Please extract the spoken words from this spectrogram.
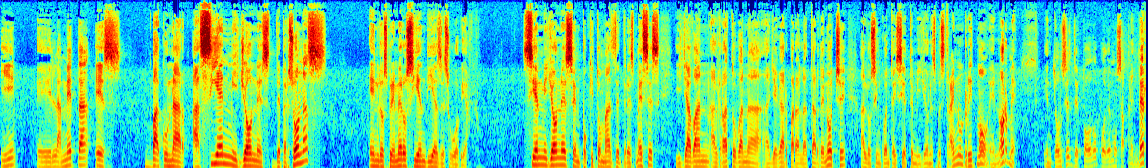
y eh, la meta es vacunar a 100 millones de personas en los primeros 100 días de su gobierno. 100 millones en poquito más de tres meses y ya van al rato van a, llegar para la tarde noche a los 57 millones. Pues traen un ritmo enorme. Entonces de todo podemos aprender,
